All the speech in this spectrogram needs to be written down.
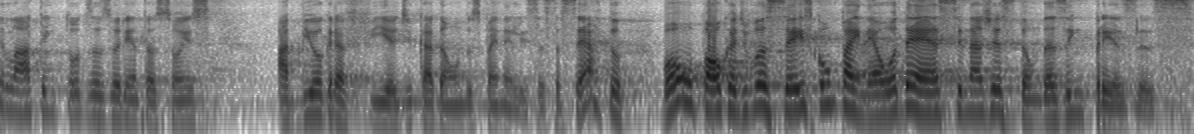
e lá tem todas as orientações, a biografia de cada um dos painelistas, tá certo? Bom, o palco é de vocês com o painel ODS na gestão das empresas.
